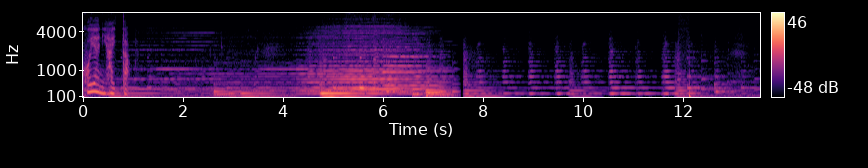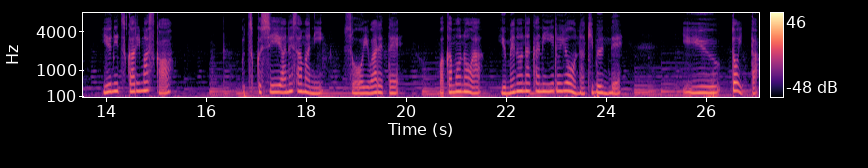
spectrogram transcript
小屋に入った。湯に浸かりますか？美しい姉様にそう言われて若者は夢の中にいるような気分で言うと言った。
